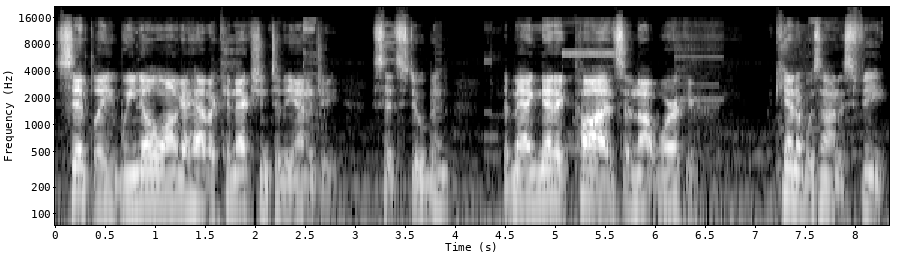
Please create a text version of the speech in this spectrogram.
Simply, we no longer have a connection to the energy, said Steuben. The magnetic pods are not working. McKenna was on his feet.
